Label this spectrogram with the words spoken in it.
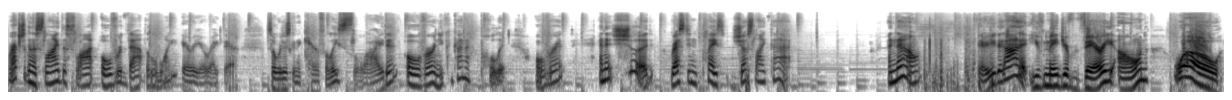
We're actually gonna slide the slot over that little white area right there. So we're just gonna carefully slide it over and you can kind of pull it over it and it should rest in place just like that. And now, there you got it. You've made your very own, whoa,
